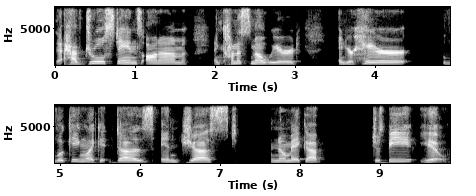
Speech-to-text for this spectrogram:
that have drool stains on them and kind of smell weird and your hair looking like it does and just no makeup. Just be you.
